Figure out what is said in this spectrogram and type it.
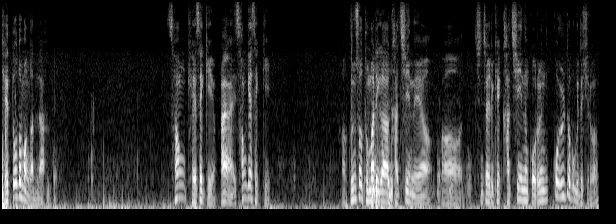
개 또 도망간다. 성 개새끼요. 아 아니, 성개새끼 어, 군소 두 마리가 같이 있네요. 어 진짜 이렇게 같이 있는 꼴은 꼴도 보기도 싫어.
